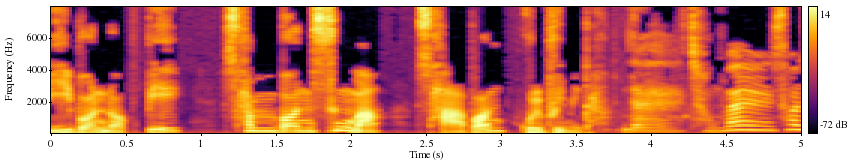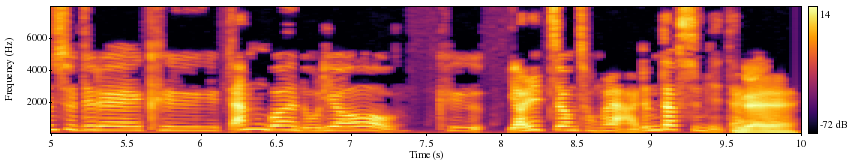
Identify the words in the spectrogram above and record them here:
2번 럭비, 3번 승마, 4번 골프입니다. 네, 정말 선수들의 그 땀과 노력, 그 열정 정말 아름답습니다. 네.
